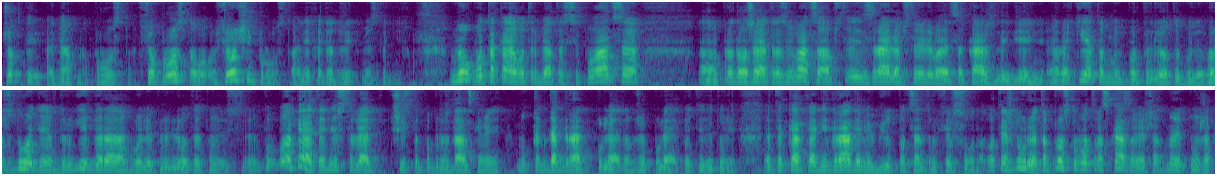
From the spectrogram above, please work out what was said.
четко и понятно, просто. Все просто, все очень просто. Они хотят жить вместо них. Ну вот такая вот, ребята, ситуация. Э, продолжает развиваться. Израиль обстреливается каждый день ракетами. Прилеты были в Аждоде, в других городах были прилеты. То есть, э, опять, они стреляют чисто по гражданским. Ну, когда град пуляет, он же пуляет по территории. Это как они градами бьют по центру Херсона. Вот я же говорю, это просто вот рассказываешь одно и то же.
